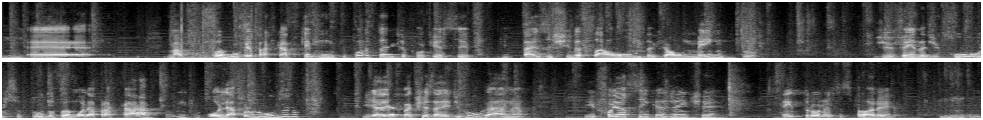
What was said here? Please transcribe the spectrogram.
Uhum. É, mas vamos ver para cá porque é muito importante, porque se está existindo essa onda de aumento de venda de curso, tudo, vamos olhar para cá olhar para o número e aí a partir daí divulgar, né? E foi assim que a gente entrou nessa história aí. Uhum.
